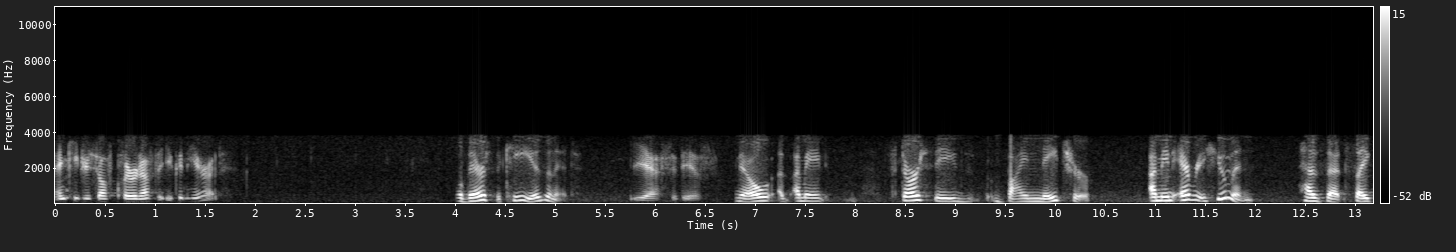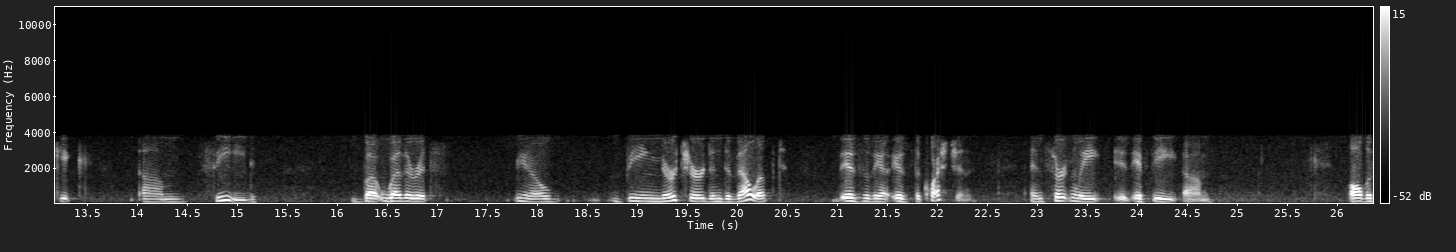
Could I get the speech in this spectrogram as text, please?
and keep yourself clear enough that you can hear it. Well, there's the key, isn't it? Yes, it is. You know, I mean, star seeds by nature. I mean, every human has that psychic um, seed, but whether it's you know being nurtured and developed is the is the question. And certainly, if the um, all the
